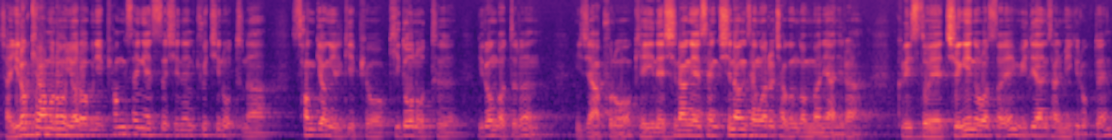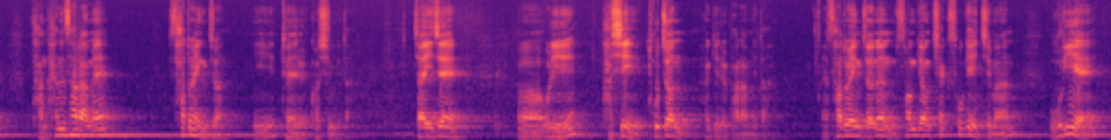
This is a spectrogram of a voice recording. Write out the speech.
자, 이렇게 함으로 여러분이 평생에 쓰시는 큐티 노트나 성경 읽기표, 기도 노트 이런 것들은 이제 앞으로 개인의 신앙의 생, 신앙생활을 적은 것만이 아니라 그리스도의 증인으로서의 위대한 삶이 기록된 단 한 사람의 사도행전이 될 것입니다. 자, 이제 어, 우리 다시 도전하기를 바랍니다. 사도행전은 성경책 속에 있지만 우리의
